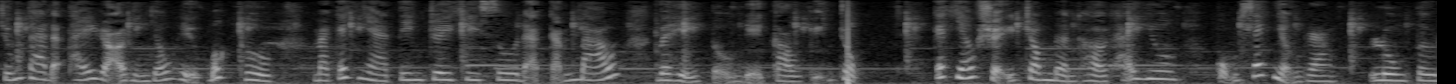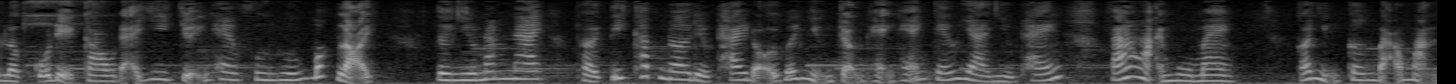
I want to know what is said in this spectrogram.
chúng ta đã thấy rõ những dấu hiệu bất thường mà các nhà tiên tri khi xưa đã cảnh báo về hiện tượng địa cầu chuyển trục. Các giáo sĩ trong đền thờ Thái Dương cũng xác nhận rằng luồng từ lực của địa cầu đã di chuyển theo phương hướng bất lợi. Từ nhiều năm nay, thời tiết khắp nơi đều thay đổi với những trận hạn hán kéo dài nhiều tháng, phá hoại mùa màng. Có những cơn bão mạnh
